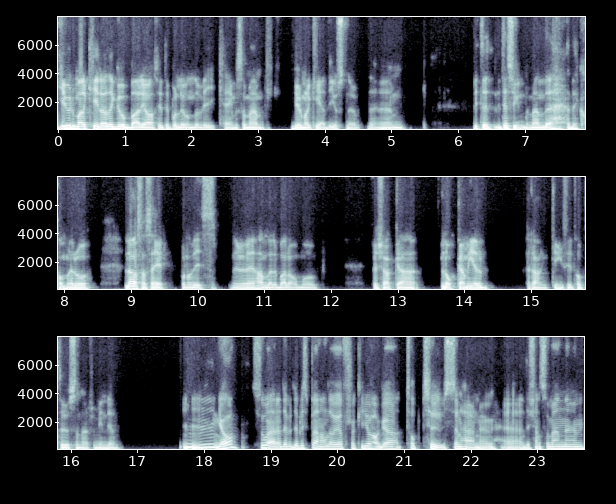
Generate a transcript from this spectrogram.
gulmarkerade gubbar. Jag sitter på Lund och Wikheim som är gulmarkerade just nu. Är, eh, lite, lite synd, men det, det kommer att lösa sig på något vis. Nu handlar det bara om att försöka plocka mer rankings i topp 1000 här för min del. Mm, ja, så är det. det. Det blir spännande och jag försöker jaga topp 1000 här nu. Eh, Det känns som en eh,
